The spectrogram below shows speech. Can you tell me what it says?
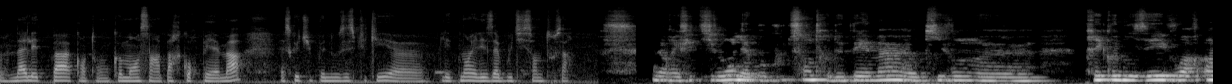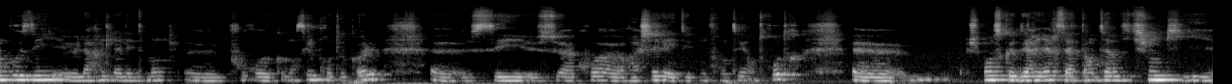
on n'allait pas quand on commence un parcours PMA. Est-ce que tu peux nous expliquer euh, les tenants et les aboutissants de tout ça? Alors effectivement, il y a beaucoup de centres de PMA euh, qui vont euh, préconiser, voire imposer euh, l'arrêt de l'allaitement pour commencer le protocole. c'est ce à quoi Rachel a été confrontée, entre autres. Je pense que derrière cette interdiction qui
